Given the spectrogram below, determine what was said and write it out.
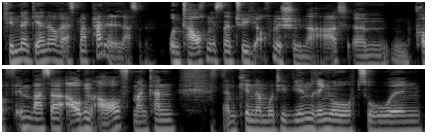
Kinder gerne auch erstmal paddeln lassen. Und tauchen ist natürlich auch eine schöne Art. Ähm, Kopf im Wasser, Augen auf. Man kann ähm, Kinder motivieren, Ringe hochzuholen,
